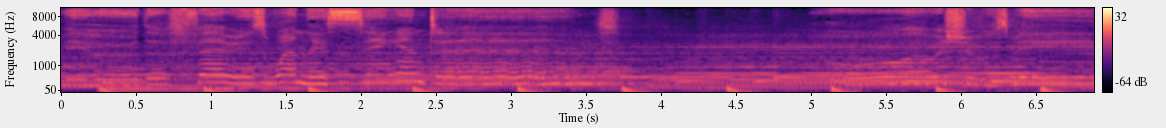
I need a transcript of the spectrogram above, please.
Have you heard the fairies when they sing and dance? Oh, I wish it was me.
